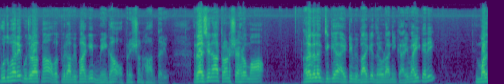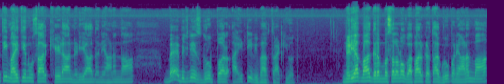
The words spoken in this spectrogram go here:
બુધવારે ગુજરાતના આવકવેરા વિભાગે મેગા ઓપરેશન હાથ ધર્યું રાજ્યના ત્રણ શહેરોમાં અલગ અલગ જગ્યાએ આઈટી વિભાગે દરોડાની કાર્યવાહી કરી. મળતી માહિતી અનુસાર ખેડા, નડિયાદ અને આણંદના બે બિઝનેસ ગ્રુપ પર આઈટી વિભાગ ત્રાટક્યું હતું. નડિયાદમાં ગરમ મસાલાનો વેપાર કરતા ગ્રુપ અને આણંદમાં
